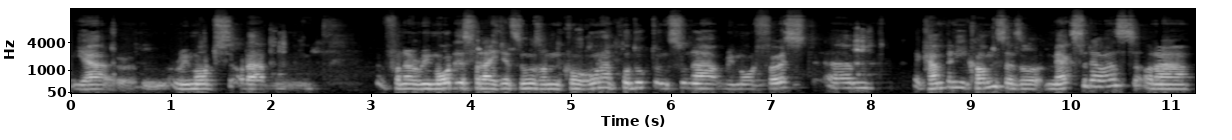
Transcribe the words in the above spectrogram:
ja, Remote oder von einer Remote ist vielleicht jetzt nur so ein Corona-Produkt und zu einer Remote First ähm, Company kommst? Also merkst du da was? Oder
